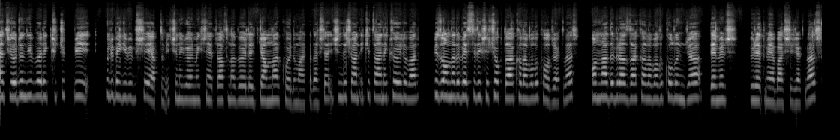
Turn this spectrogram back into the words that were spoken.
Evet gördüğünüz gibi böyle küçük bir kulübe gibi bir şey yaptım. İçini görmek için etrafına böyle camlar koydum arkadaşlar. İçinde şu an iki tane köylü var. Biz onları besledikçe çok daha kalabalık olacaklar. Onlar da biraz daha kalabalık olunca demir üretmeye başlayacaklar.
